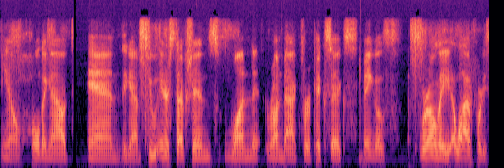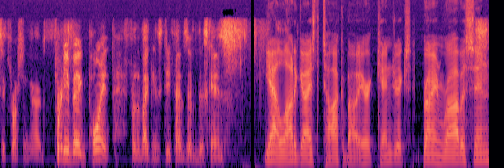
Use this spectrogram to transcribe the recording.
you know, holding out. And they got two interceptions, one run back for a pick six. Bengals were only allowed 46 rushing yards. Pretty big point for the Vikings defensive this game. Yeah, a lot of guys to talk about. Eric Kendricks, Brian Robison,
